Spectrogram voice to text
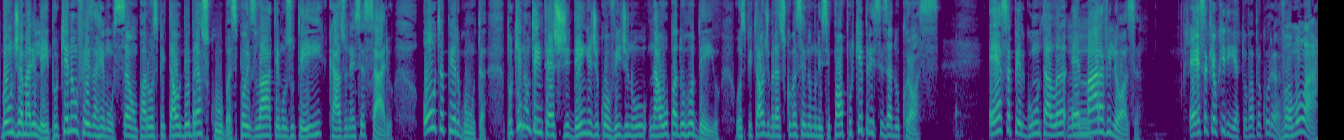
Bom dia, Marilei. Por que não fez a remoção para o Hospital de Bras Cubas? Pois lá temos UTI, caso necessário. Outra pergunta: por que não tem teste de dengue e de Covid no, na UPA do Rodeio? O Hospital de Bras Cubas sendo municipal, por que precisa do CROSS? Essa pergunta, Alain, é hum. é maravilhosa. Essa que eu queria, tu vai procurando. Vamos lá.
